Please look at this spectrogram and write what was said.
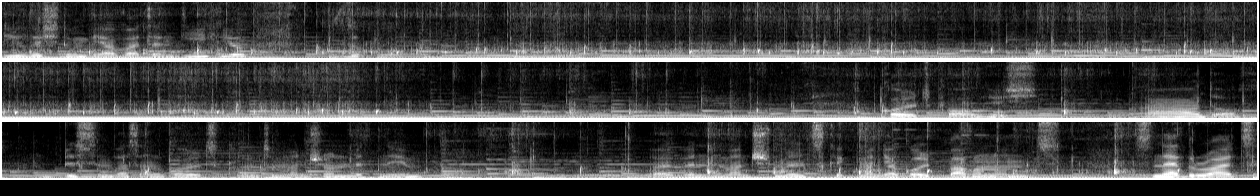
Die Richtung, eher weiter in die hier. So. Gold brauche ich. Ah, doch. Ein bisschen was an Gold könnte man schon mitnehmen. Weil wenn man schmilzt, kriegt man ja Goldbarren und das Netherite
